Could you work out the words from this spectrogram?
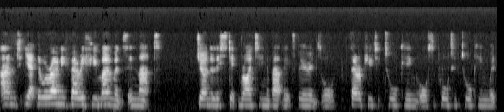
and yet there were only very few moments in that journalistic writing about the experience or therapeutic talking or supportive talking with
